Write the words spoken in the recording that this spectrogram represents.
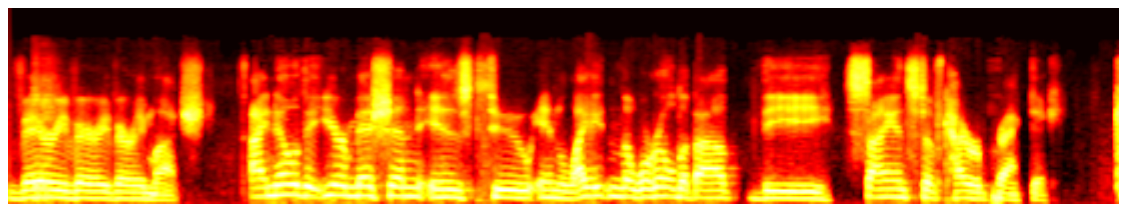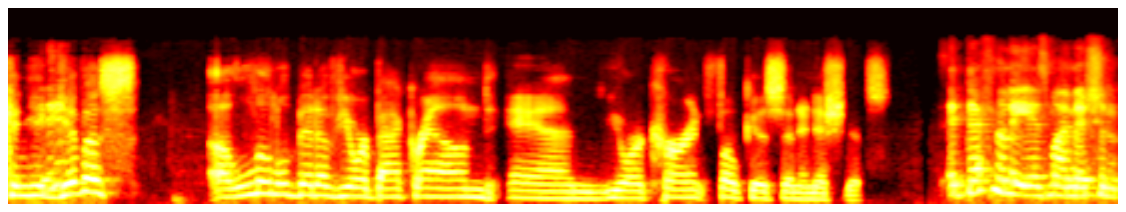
very, very, very much. I know that your mission is to enlighten the world about the science of chiropractic. Can you give us a little bit of your background and your current focus and initiatives? It definitely is my mission.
